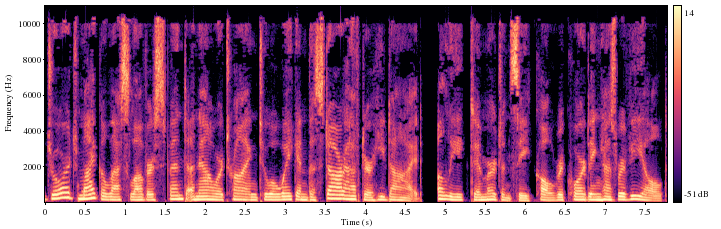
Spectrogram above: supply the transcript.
George Michael's lover spent an hour trying to awaken the star after he died, a leaked emergency call recording has revealed.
